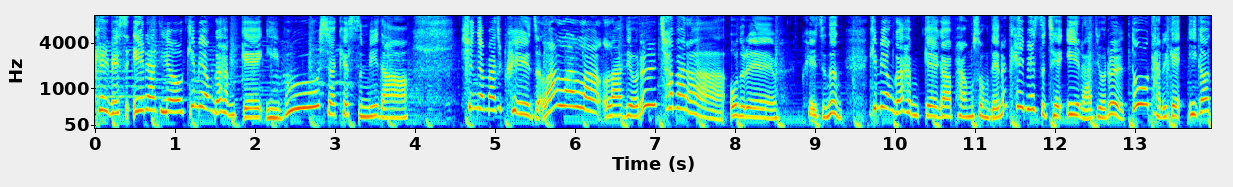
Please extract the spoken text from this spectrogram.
KBS 1라디오 김혜영과 함께 2부 시작했습니다. 신년 맞이 퀴즈 랄랄라 라디오를 잡아라. 오늘의 퀴즈는 김혜영과 함께가 방송되는 KBS 제2라디오를 또 다르게 이것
